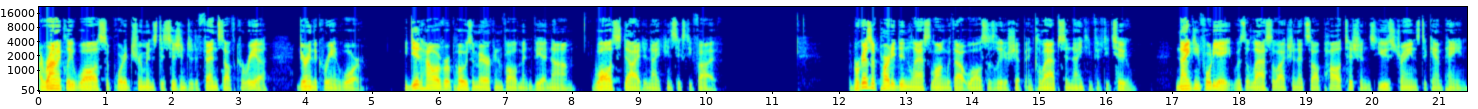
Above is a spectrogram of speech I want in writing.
Ironically, Wallace supported Truman's decision to defend South Korea during the Korean War. He did, however, oppose American involvement in Vietnam. Wallace died in 1965. The Progressive Party didn't last long without Wallace's leadership and collapsed in 1952. 1948 was the last election that saw politicians use trains to campaign.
